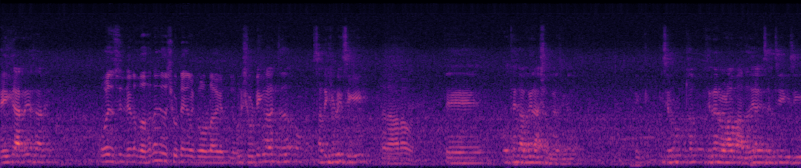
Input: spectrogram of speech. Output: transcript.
ਇਹੀ ਕਰ ਰਹੇ ਸਾਰੇ। ਉਹ ਇਨਸੀਡੈਂਟ ਦੱਸਣਾ ਜਦੋਂ ਸ਼ੂਟਿੰਗ ਰਿਕਾਰਡ ਲਾ ਕੇ ਹੁਣ ਸ਼ੂਟਿੰਗ ਵਾਲਾ ਜਦੋਂ ਸਾਡੀ ਸ਼ੂਟਿੰਗ ਸੀਗੀ। ਤੇ ਉੱਥੇ ਕਾਫੀ ਰਸ਼ ਹੋ ਗਿਆ ਸੀਗਾ। ਤੇ ਕਿਸੇ ਨੂੰ ਮਤਲਬ ਕਿਸੇ ਨੇ ਰੌਲਾ ਪਾਉਂਦਾ ਸੀਗਾ ਕਿ ਸੱਚੀ ਕਿਸੇ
